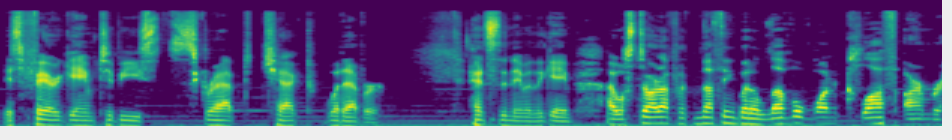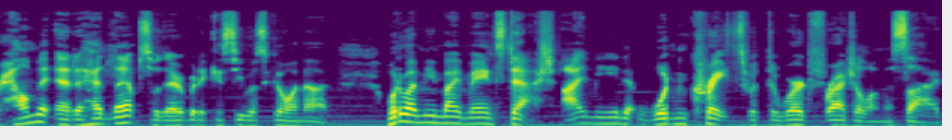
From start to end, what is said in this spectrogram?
is fair game to be scrapped, checked, whatever hence the name of the game. I will start off with nothing but a level 1 cloth armor helmet and a headlamp so that everybody can see what's going on. What do I mean by main stash? I mean wooden crates with the word fragile on the side.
